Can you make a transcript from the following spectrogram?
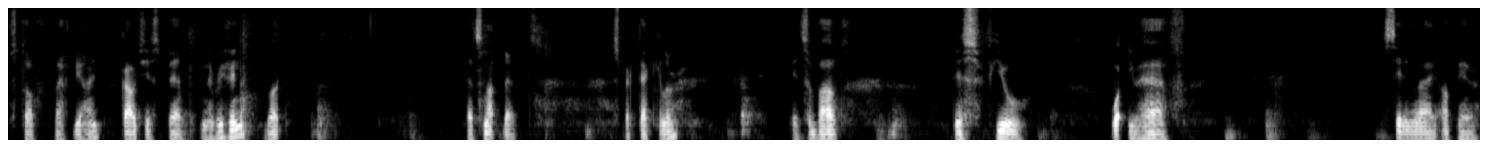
stuff left behind. Couches bed and everything but that's not that spectacular. It's about this view what you have sitting right up here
